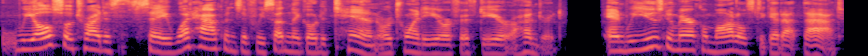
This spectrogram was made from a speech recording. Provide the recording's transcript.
we also try to say what happens if we suddenly go to 10 or 20 or 50 or 100. And we use numerical models to get at that.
